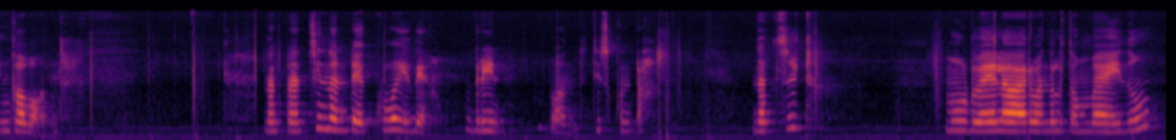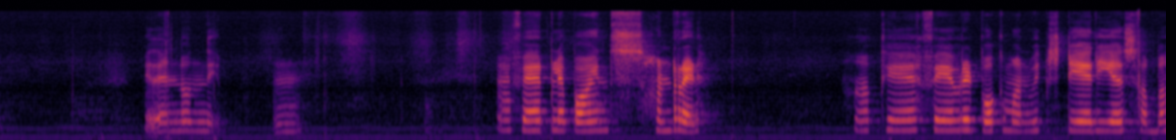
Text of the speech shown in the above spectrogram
ఇంకా బాగుంది. నాకు నచ్చిందంటే ఎక్కువ ఇదే. గ్రీన్ బాగుంది. తీసుకుంటా. దట్స్ ఇట్ మూడు వేల ఆరు వందల తొంభై ఐదు. ఇదండి ఉంది. Fair play points hundred okay favourite Pokemon విక్స్టేరియస్ అబ్బా.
